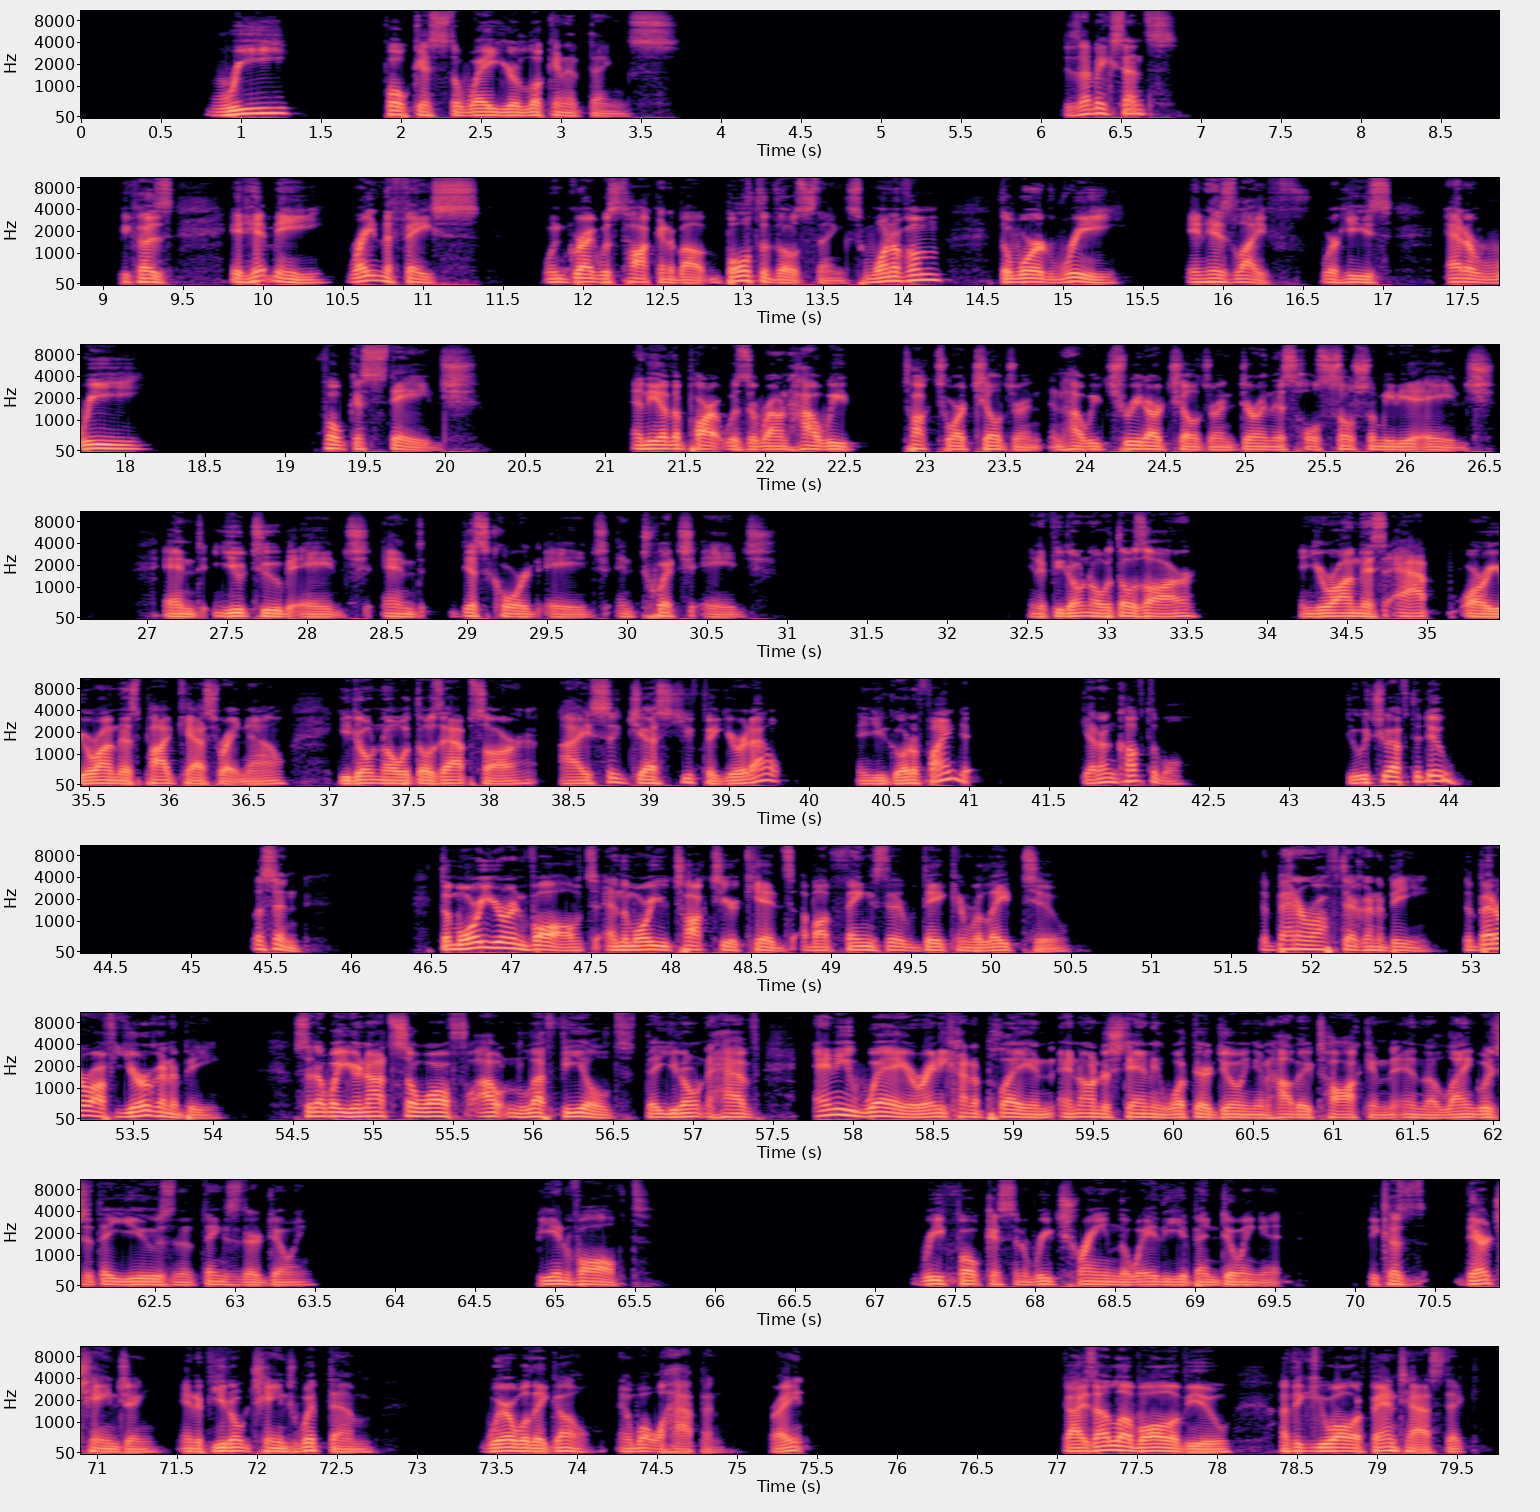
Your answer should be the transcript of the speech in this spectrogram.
Refocus the way you're looking at things. Does that make sense? Because it hit me right in the face when Greg was talking about both of those things. One of them, the word re in his life, where he's at a re focused stage. And the other part was around how we talk to our children and how we treat our children during this whole social media age and YouTube age and Discord age and Twitch age. And if you don't know what those are, and you're on this app or you're on this podcast right now, you don't know what those apps are, I suggest you figure it out and you go to find it. Get uncomfortable. Do what you have to do. Listen, the more you're involved and the more you talk to your kids about things that they can relate to, the better off they're going to be. The better off you're going to be. So that way you're not so off out in left field that you don't have any way or any kind of play in understanding what they're doing and how they talk and, and the language that they use and the things that they're doing. Be involved. Refocus and retrain the way that you've been doing it because they're changing. And if you don't change with them, where will they go and what will happen? Right? Guys, I love all of you. I think you all are fantastic.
